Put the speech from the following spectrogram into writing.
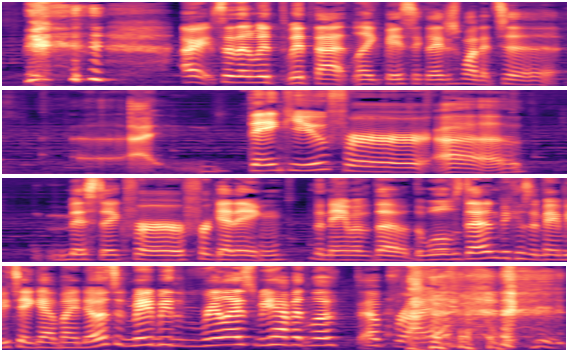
All right, so then with with that like basically I just wanted to uh, I, thank you for uh Mystic for forgetting the name of the the wolves den because it made me take out my notes and made me realize we haven't looked up Raya.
